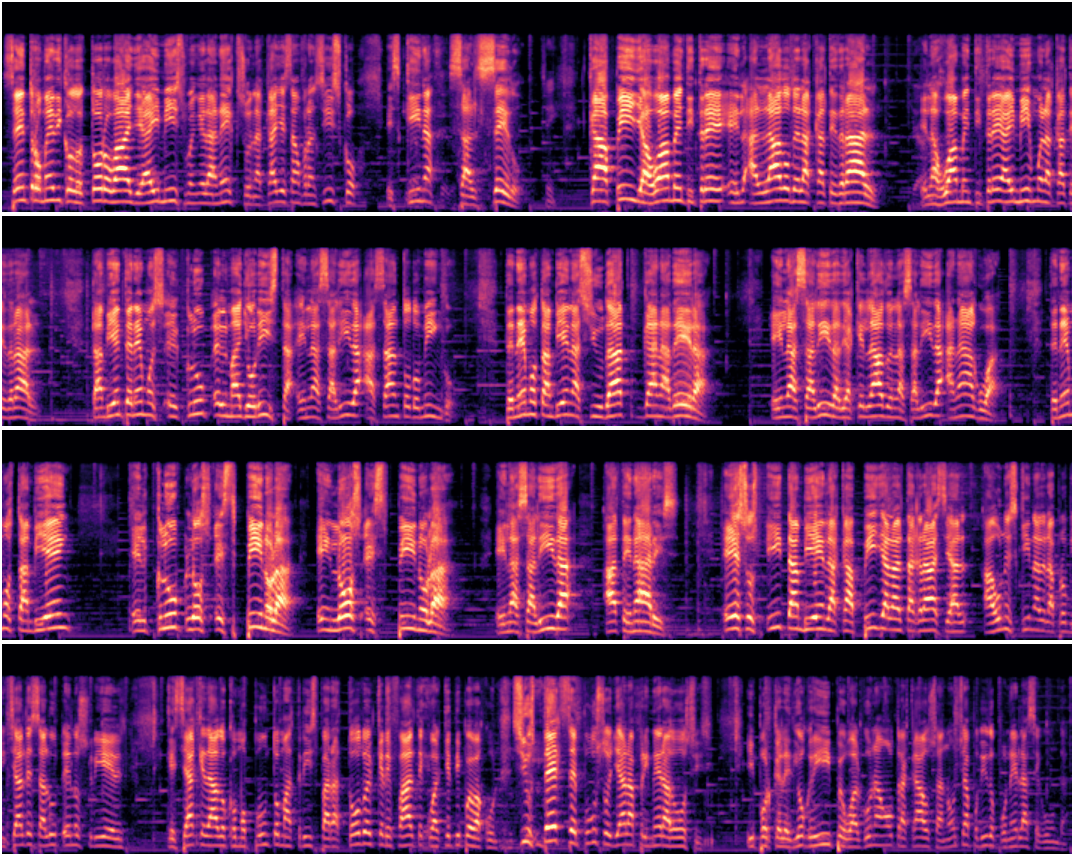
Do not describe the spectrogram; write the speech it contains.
Centro Médico Doctor Ovalle, ahí mismo en el anexo, en la calle San Francisco, esquina Salcedo. Sí. Capilla Juan 23, el- al lado de la catedral. En la Juan 23, ahí mismo en la catedral. También tenemos el Club El Mayorista en la salida a Santo Domingo. Tenemos también la Ciudad Ganadera en la salida de aquel lado, en la salida a Nagua. Tenemos también el Club Los Espínola en Los Espínola, en la salida a Tenares. Esos, y también la Capilla La Altagracia al- a una esquina de la Provincial de Salud en Los Rieles, que se ha quedado como punto matriz para todo el que le falte cualquier tipo de vacuna. Si usted se puso ya la primera dosis y porque le dio gripe o alguna otra causa no se ha podido poner la segunda,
